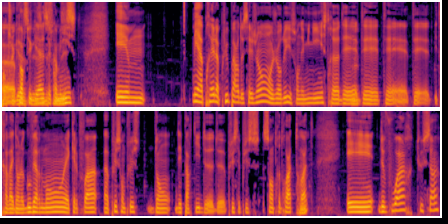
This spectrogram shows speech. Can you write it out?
portugaise, portugaise communiste. Et mais après, la plupart de ces gens aujourd'hui, ils sont des ministres, des, des, des, des, ils travaillent dans le gouvernement et quelquefois plus en plus dans des partis de, de plus et plus centre droite droite. Et de voir tout ça,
